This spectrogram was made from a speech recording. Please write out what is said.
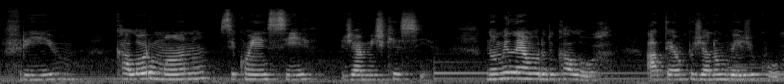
frio, calor humano, se conheci, já me esqueci. Não me lembro do calor, há tempo já não vejo cor.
